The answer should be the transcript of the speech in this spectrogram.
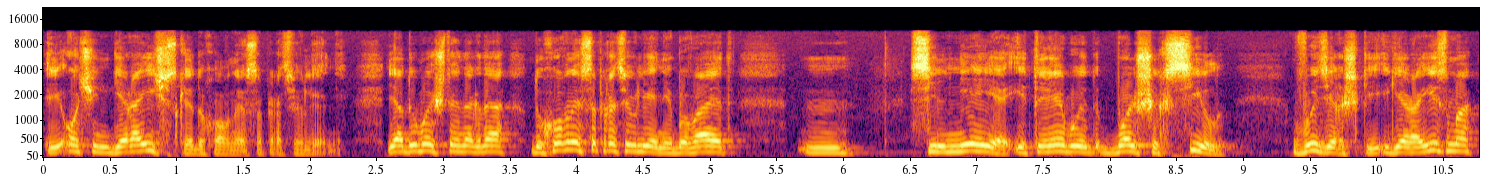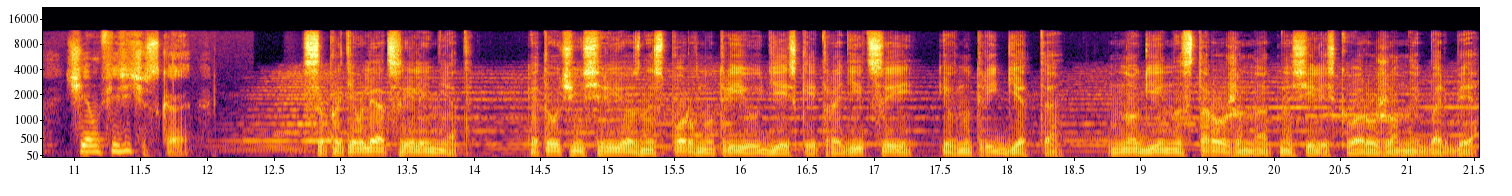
и очень героическое духовное сопротивление. Я думаю, что иногда духовное сопротивление бывает сильнее и требует больших сил, выдержки и героизма, чем физическое. Сопротивляться или нет – это очень серьезный спор внутри иудейской традиции и внутри гетто. Многие настороженно относились к вооруженной борьбе.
